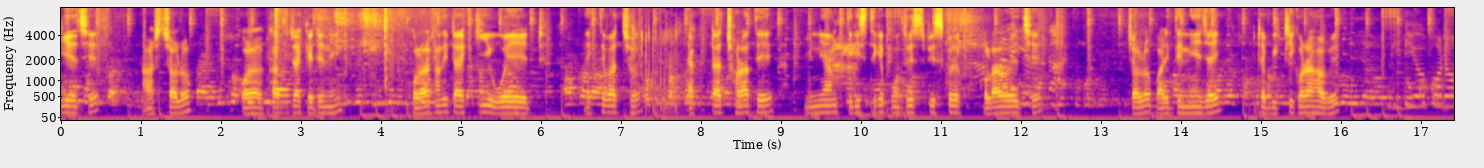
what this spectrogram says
গিয়েছে। আর চলো, কলার কাঁদিটা কেটে নিই। কলার কাঁদিটা কি ওয়েট? দেখতে পাচ্ছ, একটা ছড়াতে মিনিমাম তিরিশ থেকে পঁয়ত্রিশ পিস করে কলা রয়েছে। চলো, বাড়িতে নিয়ে যাই। এটা বিক্রি করা হবে। ভিডিও করো।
